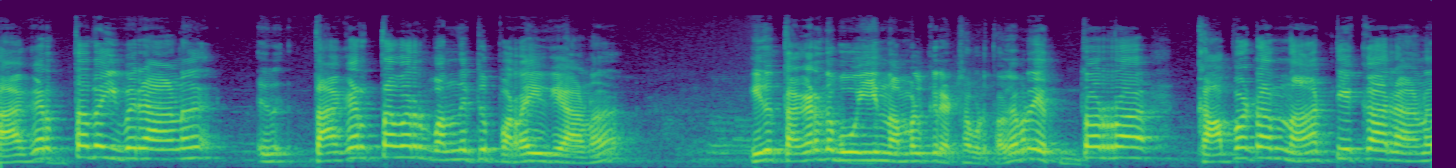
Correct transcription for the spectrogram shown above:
തകർത്തത് ഇവരാണ്. തകർത്തവർ വന്നിട്ട് പറയുകയാണ്. ഇത് തകർന്നു പോയി നമ്മൾക്ക് രക്ഷപ്പെടുത്താം. ഞാൻ പറഞ്ഞത് എത്ര കപട നാട്യക്കാരാണ്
